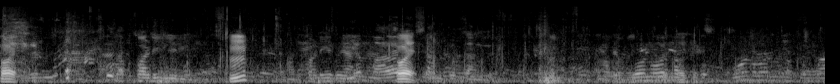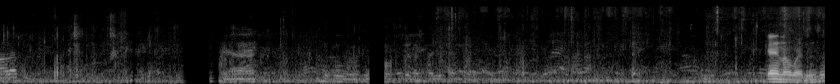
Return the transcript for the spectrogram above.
होय. हम्म? होय. काय नाव आहे त्यांचं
